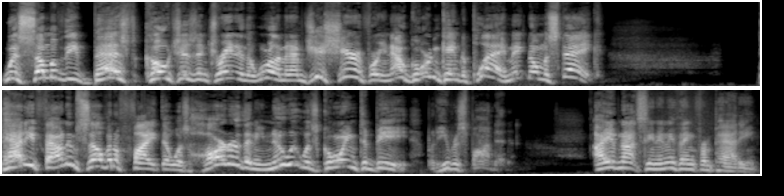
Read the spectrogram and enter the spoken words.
with some of the best coaches and training in the world. I mean, I'm just sharing for you. Now Gordon came to play. Make no mistake. Paddy found himself in a fight that was harder than he knew it was going to be, but he responded. I have not seen anything from Paddy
